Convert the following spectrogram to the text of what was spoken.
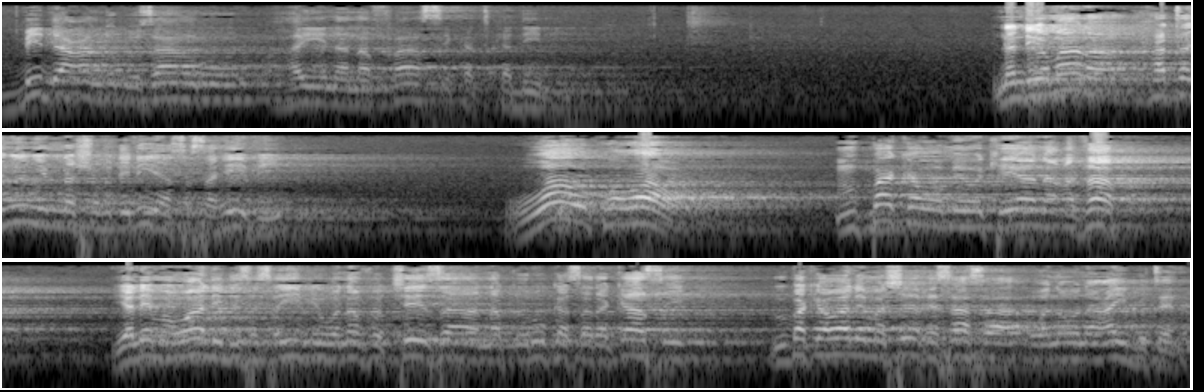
bid'a ndugu zangu haina nafasi katika dini. Na ndiyo maana hata nyinyi mnashuhudia sasa hivi wao kwa wao mpaka wamewekeana adhabu. Yale mawalidi sasa hivi wanavyocheza na kuruka sarakasi mpaka wale mashehe sasa wanaona aibu tena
